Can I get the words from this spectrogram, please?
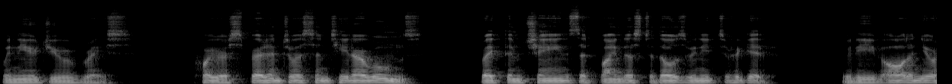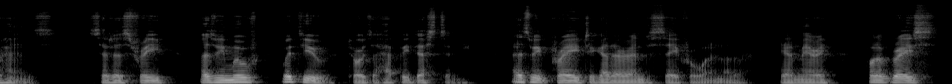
We need your grace. Pour your Spirit into us and heal our wounds. Break them chains that bind us to those we need to forgive. We leave all in your hands. Set us free as we move with you towards a happy destiny, as we pray together and say for one another. Hail Mary, full of grace,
